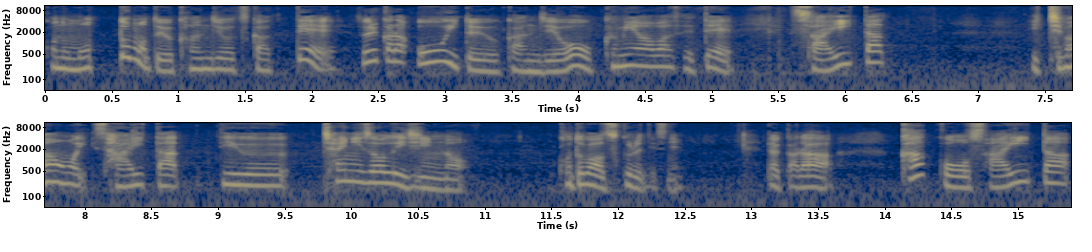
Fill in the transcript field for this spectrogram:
この「最も」という漢字を使ってそれから「多い」という漢字を組み合わせて「最多」一番多い最多っていうチャイニーズオリジンの言葉を作るんですね。だから過去最多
